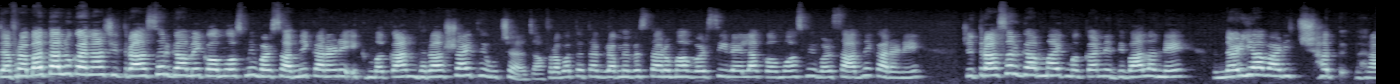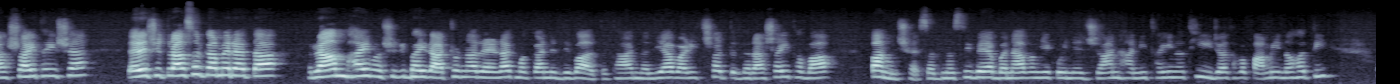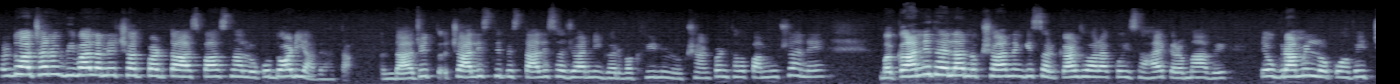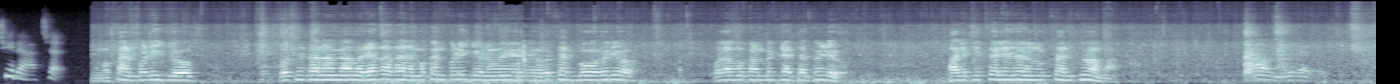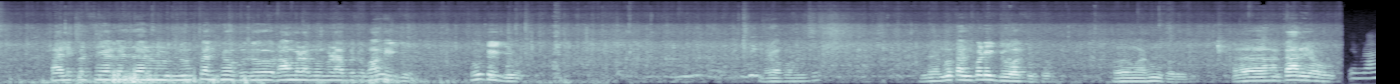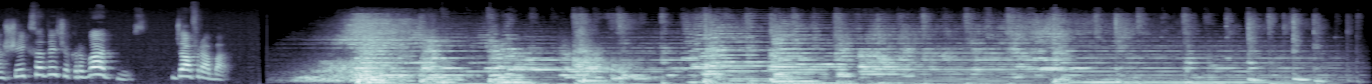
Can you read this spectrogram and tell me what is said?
જાફરાબાદ તાલુકાના ચિત્રાસર ગામે કમોસમી વરસાદને કારણે એક મકાન ધરાશાય થયું છે. જાફરાબાદ તથા ગ્રામ્ય વિસ્તારોમાં વરસી રહેલા કમોસમી વરસાદને કારણે ચિત્રાસર ગામમાં એક મકાનની દિવાલ અને નળિયાવાળી છત ધરાશાય થઈ છે. ત્યારે ચિત્રાસર ગામે રહેતા રામભાઈ મશીરીભાઈ રાઠોડના રહેણાંક મકાનની દિવાલ તથા નળિયાવાળી છત ધરાશાયી થવા પામી છે. સદનસીબે આ બનાવ અંગે કોઈને જાનહાનિ થઈ નથી, ઈજા થવા પામી ન હતી. પરંતુ અચાનક દિવાલ અને છત પડતા આસપાસના લોકો દોડી આવ્યા હતા. અંદાજિત ચાલીસથી પિસ્તાલીસ હજારની ઘર વખરીનું નુકસાન પણ થવા પામ્યું છે અને મકાનને થયેલા નુકસાન અંગે સરકાર દ્વારા કોઈ સહાય કરવામાં આવે તેવું ગ્રામીણ લોકો હવે ઈચ્છી રહ્યા છે. મકાન પડી ગયો. ઓછીતાના અમે અમે રહેતા હતા ને મકાન પડી ગયું અમે વરસાદ બહુ કર્યો. ઓલા મકાન બદલાતા પડ્યો. ખાલી પિસ્તાલીસ હજારનું નુકસાન થયું આમાં. ખાલી પચીસ હજારનું નુકસાન થયું બધું રામડા બમડા બધું ભાંગી ગયું તૂટી ગયું બરાબર? ને મકાન પડી ગયું હતું તો હવે મારે શું કરવું કાર્ય ઇમરાન શેખ સાથે ચક્રવાત ન્યૂઝ જાફરાબાદ Thank you.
